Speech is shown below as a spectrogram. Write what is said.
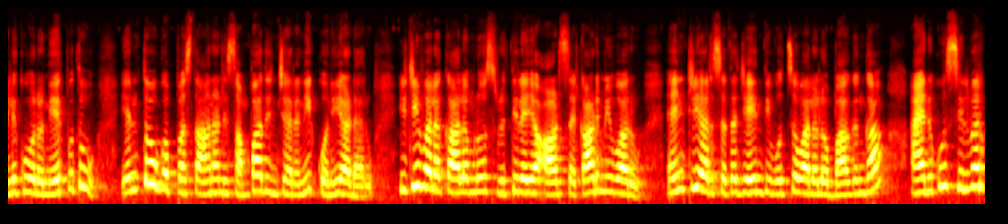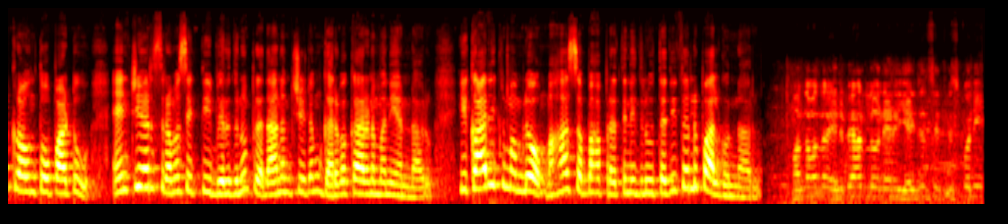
మెలకువలు నేర్పుతూ ఎంతో గొప్ప స్థానాన్ని సంపాదించారని కొనియాడారు. ఇటీవల కాలంలో శృతిలయ ఆర్ట్స్ అకాడమీ వారు ఎన్టీఆర్ శత జయంతి ఉత్సవాలలో భాగంగా ఆయనకు సిల్వర్ క్రౌన్తో పాటు ఎన్టీఆర్ శ్రమశక్తి బిరుదును ప్రదానం చేయడం గర్వకారణమని అన్నారు. ఈ కార్యక్రమంలో మహాసభ ప్రతినిధులు తదితరులు పాల్గొన్నారు. పంతొమ్మిది వందల ఎనభై ఆరులో నేను ఏజెన్సీ తీసుకొని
